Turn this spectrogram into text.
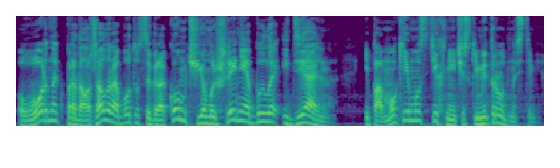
Уорнок продолжал работу с игроком, чье мышление было идеально и помог ему с техническими трудностями.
